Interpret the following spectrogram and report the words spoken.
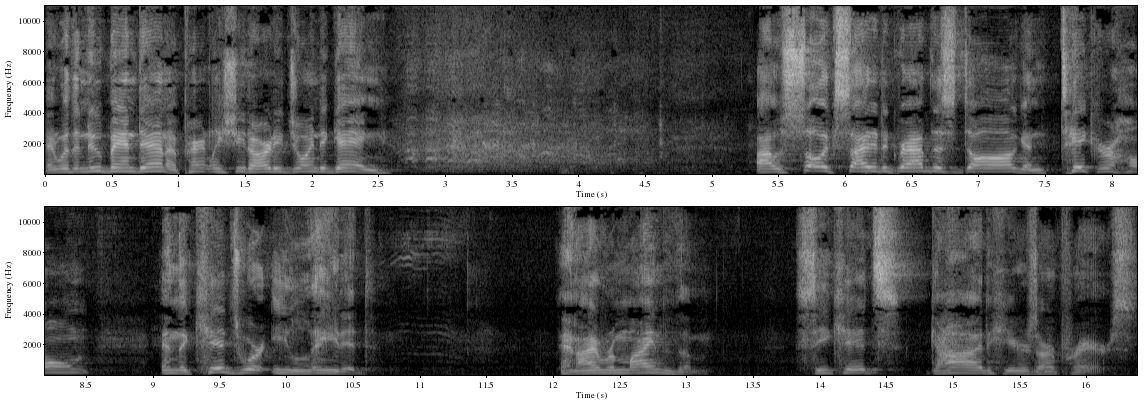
and with a new bandana. Apparently, she'd already joined a gang. I was so excited to grab this dog and take her home, and the kids were elated. And I reminded them See, kids, God hears our prayers.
